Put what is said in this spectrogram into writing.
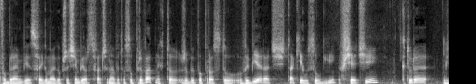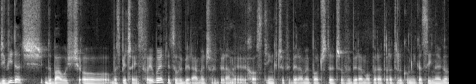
w obrębie swojego małego przedsiębiorstwa, czy nawet osób prywatnych, to żeby po prostu wybierać takie usługi w sieci, które gdzie widać dbałość o bezpieczeństwo. I obojętnie co wybieramy, czy wybieramy hosting, czy wybieramy pocztę, czy wybieramy operatora telekomunikacyjnego,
